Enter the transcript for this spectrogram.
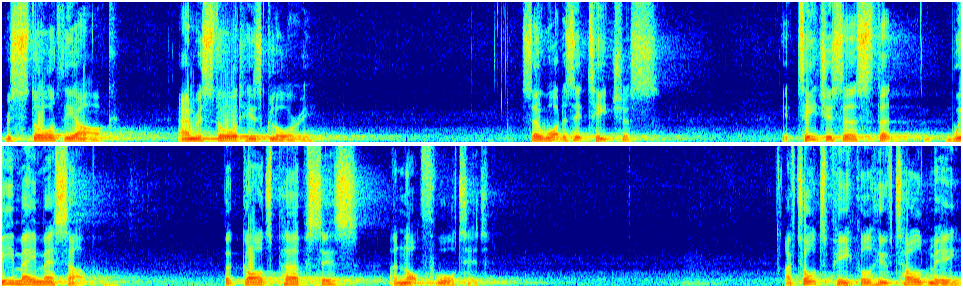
restored the ark and restored his glory? So, what does it teach us? It teaches us that we may mess up, but God's purposes are not thwarted. I've talked to people who've told me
